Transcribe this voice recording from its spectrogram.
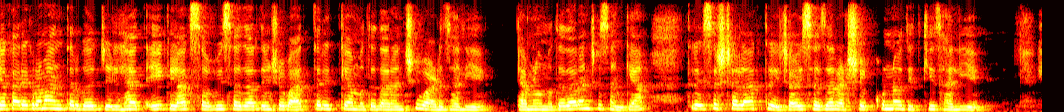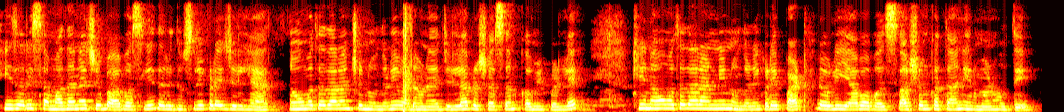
या कार्यक्रमाअंतर्गत जिल्ह्यात एक लाख सव्वीस हजार तीनशे बहात्तर इतक्या मतदारांची वाढ झाली आहे त्यामुळे मतदारांची संख्या त्रेसष्ट लाख त्रेचाळीस हजार आठशे एकोणनव्वद इतकी झाली आहे. ही जरी समाधानाची बाब असली तरी दुसरीकडे जिल्ह्यात नवमतदारांची नोंदणी वाढवण्यात जिल्हा प्रशासन कमी पडले. की नवमतदारांनी नोंदणीकडे पाठ फिरवली याबाबत साशंकता निर्माण होते.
